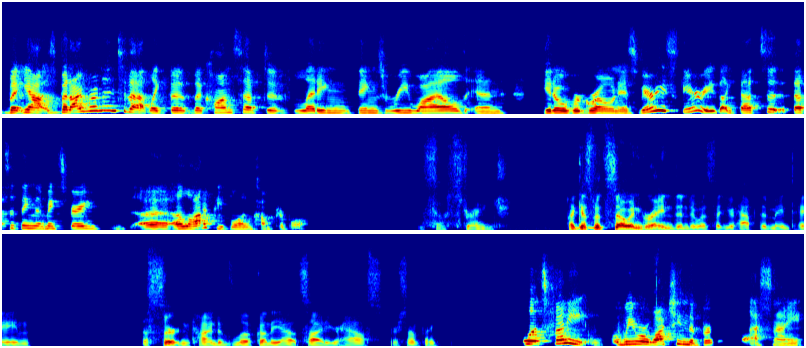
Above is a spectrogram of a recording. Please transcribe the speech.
But yeah but i run into that like the the concept of letting things rewild and get overgrown is very scary like that's a that's a thing that makes very uh, a lot of people uncomfortable it's so strange I guess what's so ingrained into us that you have to maintain a certain kind of look on the outside of your house or something. Well, it's funny. We were watching The 'Burbs last night,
